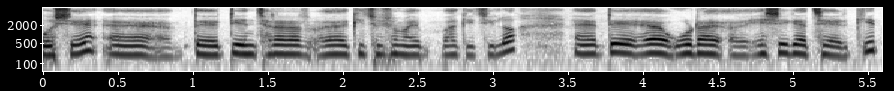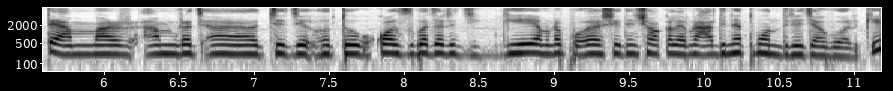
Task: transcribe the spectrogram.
বসে তো ট্রেন ছাড়ার কিছু সময় বাকি ছিল। তে ওরা এসে গেছে আর কি। তে আমার, আমরা হচ্ছে যেহেতু কক্সবাজারে গিয়ে আমরা সেদিন সকালে আমরা আদিনাথ মন্দিরে যাব আর কি।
